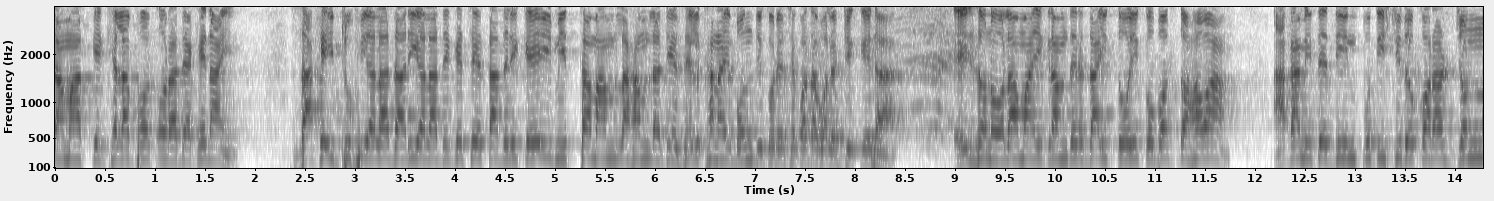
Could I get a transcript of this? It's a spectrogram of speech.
জামাত, কে খেলাফত, ওরা দেখে নাই। যাকেই টুফিওয়ালা, দাড়িওয়ালা দেখেছে, তাদেরকেই মিথ্যা মামলা হামলা দিয়ে জেলখানায় বন্দি করেছে, কথা বলে ঠিক কিনা? এই জন্য ওলামা ইকরামদের দায়িত্ব ঐক্যবদ্ধ হওয়া আগামীতে দিন প্রতিষ্ঠিত করার জন্য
